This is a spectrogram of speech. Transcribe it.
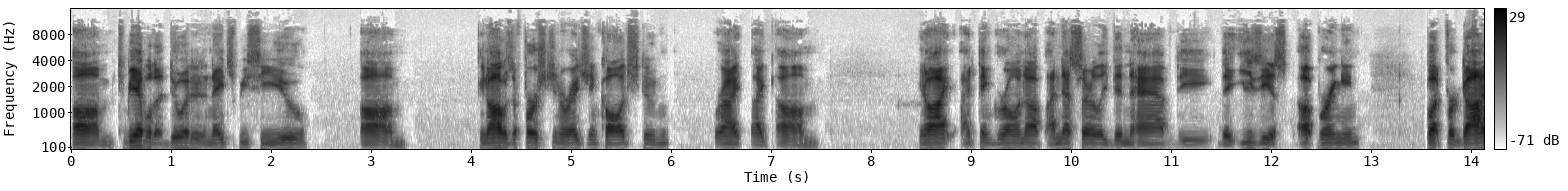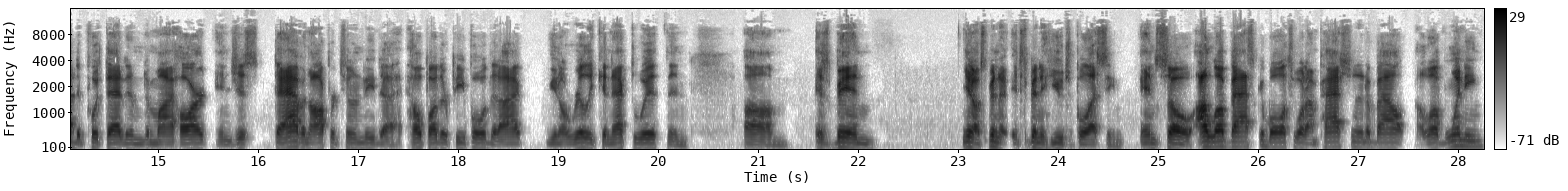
um, to be able to do it at an HBCU, um, you know, I was a first generation college student, right? Like, um, you know, I, I think growing up, I necessarily didn't have the the easiest upbringing, but for God to put that into my heart and just to have an opportunity to help other people that I, you know, really connect with and um, has been you know, it's been a, it's been a huge blessing. And so I love basketball. It's what I'm passionate about. I love winning.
